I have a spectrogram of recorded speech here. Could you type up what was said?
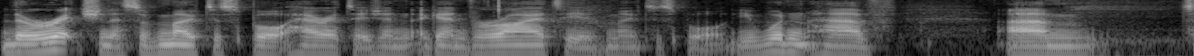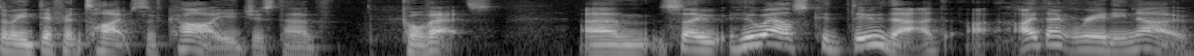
the richness of motorsport heritage and again variety of motorsport. You wouldn't have um, so many different types of car. You just have Corvettes. Um, so who else could do that? I, I don't really know.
